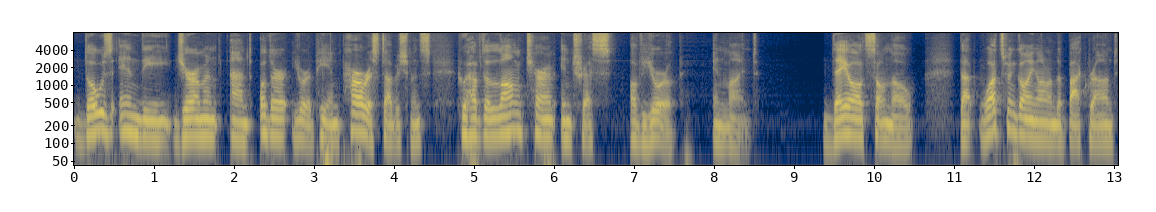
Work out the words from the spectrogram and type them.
those in the German and other European power establishments who have the long term interests of Europe in mind. They also know that what's been going on in the background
